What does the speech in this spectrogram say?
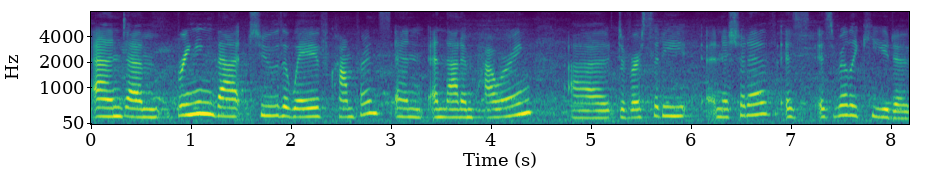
and um, bringing that to the Wave conference and, and that empowering uh, diversity initiative is, is really key to,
